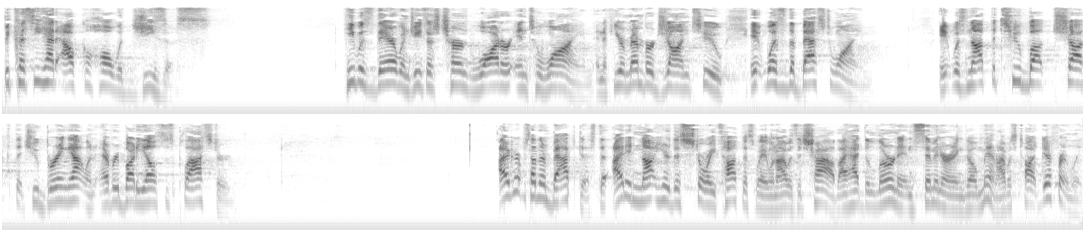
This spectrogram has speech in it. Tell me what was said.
because he had alcohol with Jesus. He was there when Jesus turned water into wine. And if you remember John 2, it was the best wine. It was not the two buck chuck that you bring out when everybody else is plastered. I grew up Southern Baptist. I did not hear this story taught this way when I was a child. I had to learn it in seminary and go, man, I was taught differently.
